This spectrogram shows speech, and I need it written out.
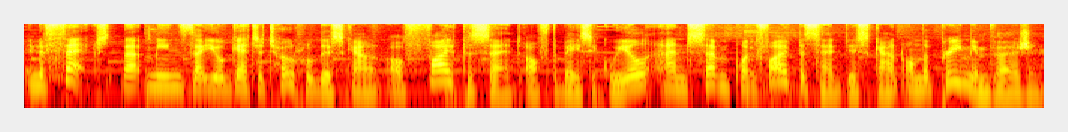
In effect, that means that you'll get a total discount of 5% off the basic wheel and 7.5% discount on the premium version.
